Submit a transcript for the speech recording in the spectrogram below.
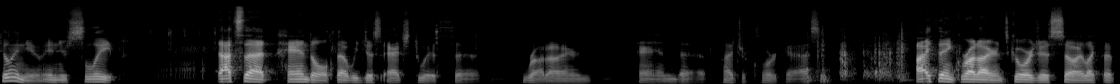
killing you in your sleep. That's that handle that we just etched with uh, wrought iron and uh, hydrochloric acid. I think wrought iron's gorgeous, so I like to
